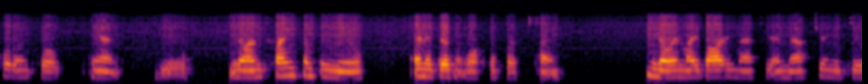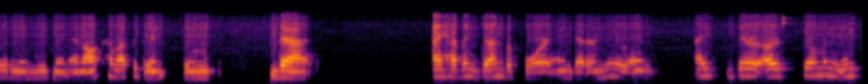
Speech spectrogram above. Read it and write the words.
quote unquote can't do. You know, I'm trying something new and it doesn't work the first time. You know, in my body mastery, I'm mastering agility and movement, and I'll come up against things that I haven't done before and that are new. And I there are so many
